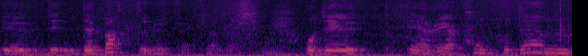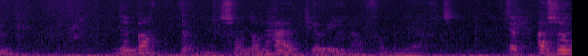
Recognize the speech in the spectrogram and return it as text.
eh, de, debatten utvecklades. Och det är en reaktion på den debatten som de här teorierna har formulerats. Jag, alltså,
